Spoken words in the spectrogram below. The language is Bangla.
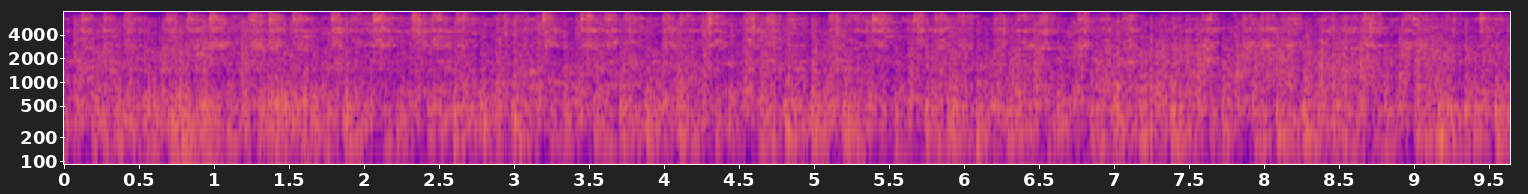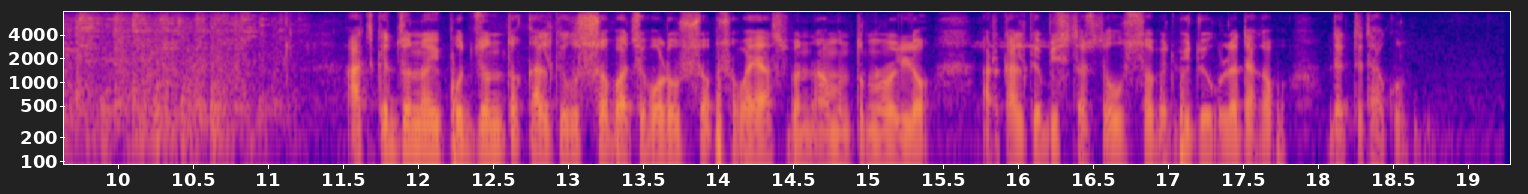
বিভিন্ন নৃত্য সহকারে। আজকের জন্য এই পর্যন্ত। কালকে উৎসব আছে, বড় উৎসব। সবাই আসবেন, আমন্ত্রণ রইল। আর কালকে বিস্তারিত উৎসবের ভিডিওগুলো দেখাবো। দেখতে থাকুন।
